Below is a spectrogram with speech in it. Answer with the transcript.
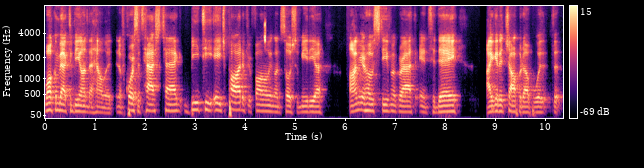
Welcome back to Beyond the Helmet. And of course, it's hashtag BTH Pod if you're following on social media. I'm your host, Steve McGrath. And today I get to chop it up with the,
